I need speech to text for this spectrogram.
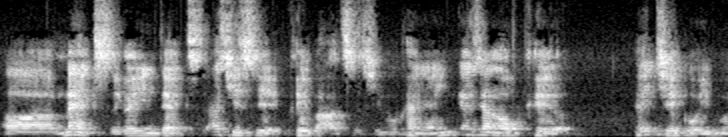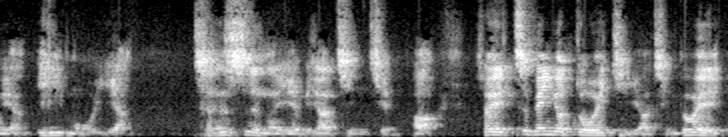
啊 max 跟 index，啊，其实也可以把它执行。我看一下，应该这样 OK 了。哎，结果一模一样，一模一样。城市呢也比较精简啊，所以这边又多一题啊，请各位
